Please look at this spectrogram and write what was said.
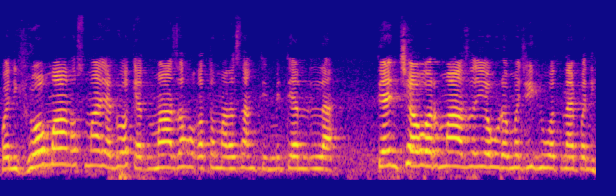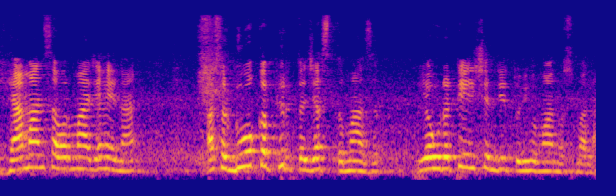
पण ह्यो माणूस माझ्या डोक्यात माझा हो का तुम्हाला सांगते मी त्यांना त्यांच्यावर माझं एवढं म्हणजे हिवत नाही पण ह्या माणसावर माझ्या आहे ना असं डोकं फिरतं जास्त माझं. एवढं टेन्शन देतो ह्यो माणूस मला.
